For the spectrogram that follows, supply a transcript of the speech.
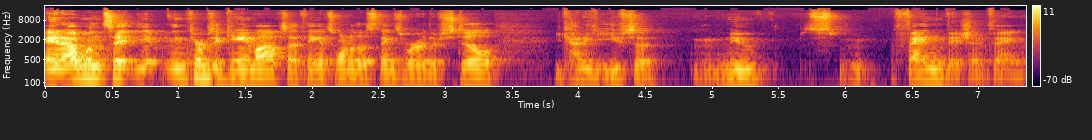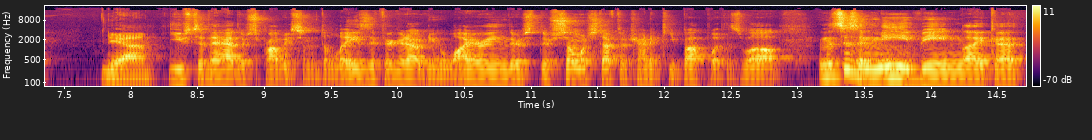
And I wouldn't say in terms of game ops, I think it's one of those things where there's still you got to get used to new Fang Vision thing. Yeah. used to that. There's probably some delays they figured out, new wiring. There's there's so much stuff they're trying to keep up with as well. And this isn't me being like a,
